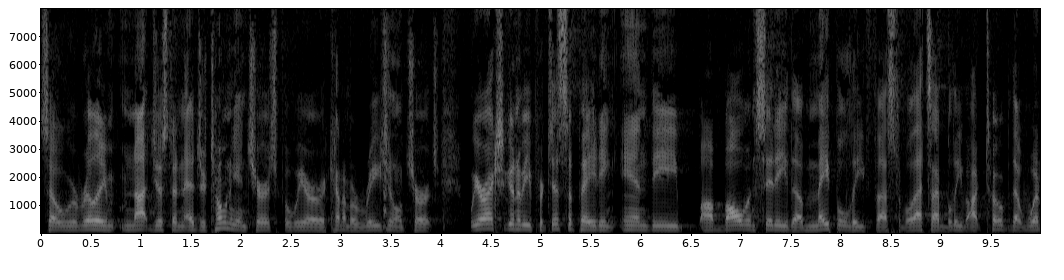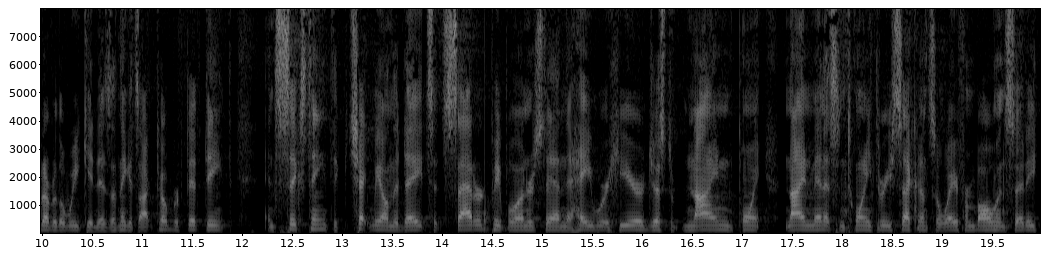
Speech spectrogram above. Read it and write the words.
So we're really not just an Edgertonian church, but we are kind of a regional church. We are actually going to be participating in the uh, Baldwin City, the Maple Leaf Festival. That's, I believe, October, that whatever the weekend is. I think it's October 15th and 16th. Check me on the dates. It's Saturday. People understand that, hey, we're here just 9.9 minutes and 23 seconds away from Baldwin City.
